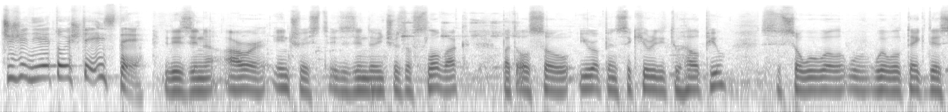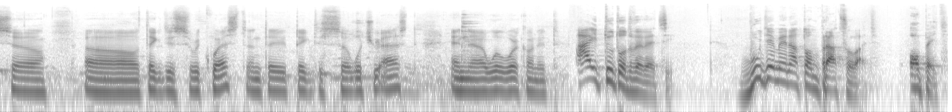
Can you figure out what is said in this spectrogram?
Čiže nie je to ešte isté. It is in our interest, it is in the interest of Slovak, but also European security to help you. So we will we will take this uh, uh, take this request and take this uh, what you asked and uh, we'll work on it. Aj tuto dve veci. Budeme na tom pracovať. Opäť.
